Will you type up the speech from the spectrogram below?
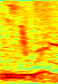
Ah!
